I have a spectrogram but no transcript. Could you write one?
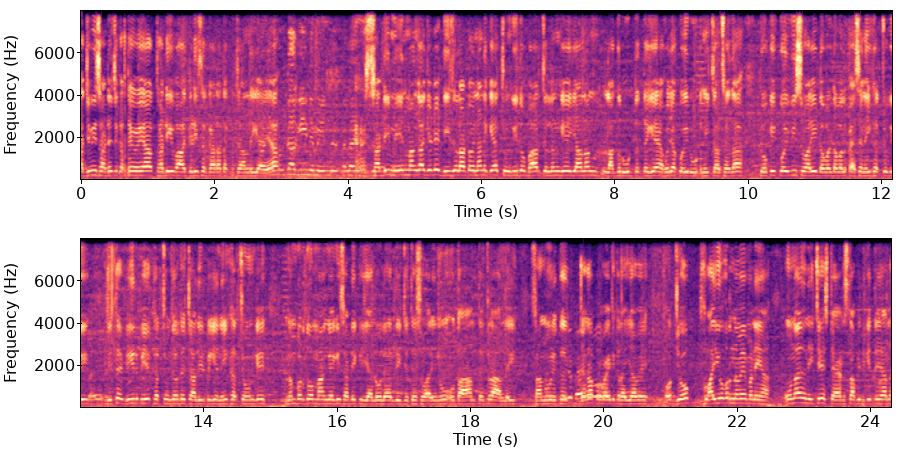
ਅੱਜ ਵੀ ਸਾਡੇ 'ਚ ਇਕੱਠੇ ਹੋਏ ਆ। ਸਾਡੀ ਆਵਾਜ਼ ਜਿਹੜੀ ਸਰਕਾਰਾਂ ਤੱਕ ਪਹੁੰਚਾਉਣ ਲਈ ਆਏ ਆ। ਮੰਗਾ ਕੀ ਨੇ ਮੇਨ ਪਹਿਲਾਂ ਇਹ ਸਾਡੀ ਮੇਨ ਮੰਗ ਆ ਜਿਹੜੇ ਡੀਜ਼ਲ ਆਟੋ ਇਹਨਾਂ ਨੇ ਕਿਹਾ ਚੁੰਗੀ ਤੋਂ ਬਾਹਰ ਚੱਲਣਗੇ ਜਾਂ ਉਹਨਾਂ ਨੂੰ ਅਲੱਗ ਰੂਟ ਦਿੱਤੇ ਗਏ ਇਹੋ ਜਿਹਾ ਕੋਈ ਰੂਟ ਨਹੀਂ ਚੱਲ ਸਕਦਾ ਕਿਉਂਕਿ ਕੋਈ ਵੀ ਸਵਾਰੀ ਡਬਲ ਡਬਲ ਪੈਸੇ ਨਹੀਂ ਖਰਚੂਗੀ। ਜਿੱਥੇ 20 ਰੁਪਏ ਖਰਚ ਹੁੰਦੇ ਉੱਥੇ 40 ਰੁਪਏ ਨਹੀਂ ਖਰਚ ਹੋਣਗੇ। ਨੰਬਰ 2 ਮੰਗ ਹੈਗੀ ਸਾਡੀ ਇੱਕ ਯੈਲੋ ਲਾਈਨ ਦੀ ਜਿੱਥੇ ਸਵਾਰੀ ਨੂੰ ਉਤਾਰਨ ਤੇ ਚੜਾਉਣ ਲਈ ਸਾਨੂੰ ਇੱਕ ਜਗ੍ਹਾ ਪ੍ਰੋਵਾਈਡ ਕਰਾਈ ਜਾਵੇ। ਔਰ ਜੋ ਫਲਾਈਓਵਰ ਨਵੇਂ ਬਣੇ ਆ ਉਹਨਾਂ ਦੇ ਨੀਚੇ ਸਟੈਂਡ ਸਥਾਪਿਤ ਕੀਤੇ ਜਾਣ।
